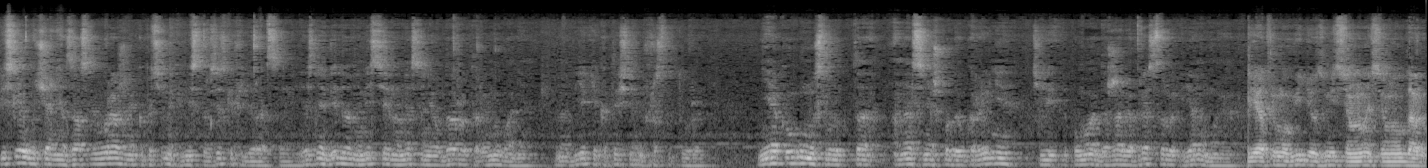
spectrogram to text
Після влучання засобів ураження окупаційних військ Російської Федерації я зняв відео на місці нанесення удару та руйнування на об'єкті критичної інфраструктури. Ніякого умислу та нанесення шкоди Україні чи допомоги державі агресору я не маю. Я отримав відео з місця нанесеного удару,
